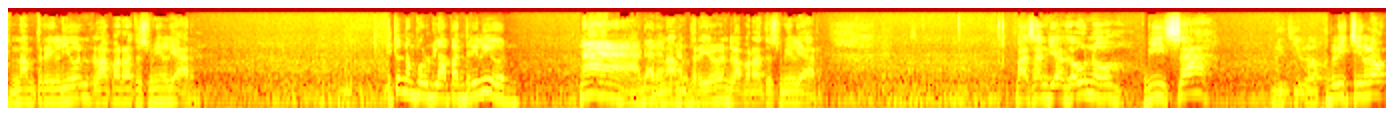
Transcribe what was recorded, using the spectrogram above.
6 triliun 800 miliar itu 68 triliun. Nah, ada ada. 6 triliun 800 miliar Pak Sandiaga Uno bisa Beli cilok beli cilok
